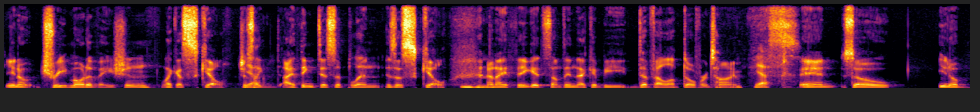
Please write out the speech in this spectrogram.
you know, treat motivation like a skill. Just yeah. like I think discipline is a skill. Mm-hmm. And I think it's something that can be developed over time. Yes. And so, you know,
